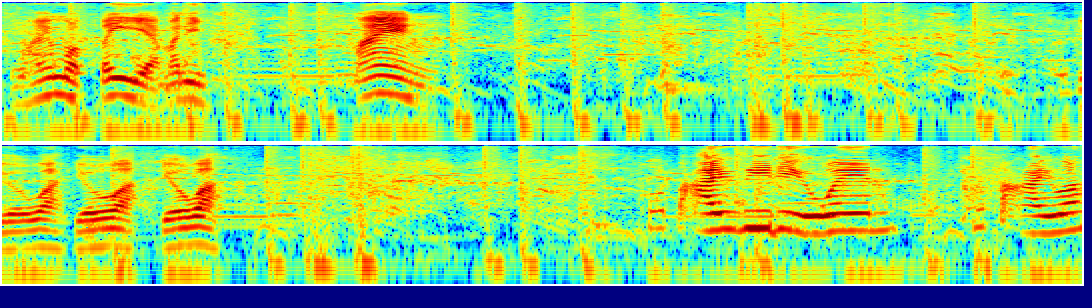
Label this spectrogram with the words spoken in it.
กูให้หมดตีอะมาดิแม่งเยอะว่ะเยอะว่ะเยอะว่ะก็ตายสิดิเวนก็ตายวะ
